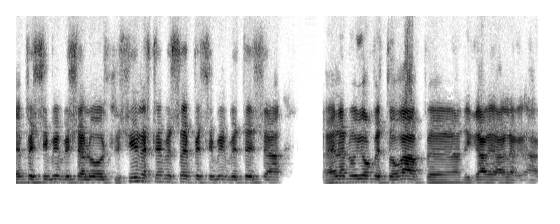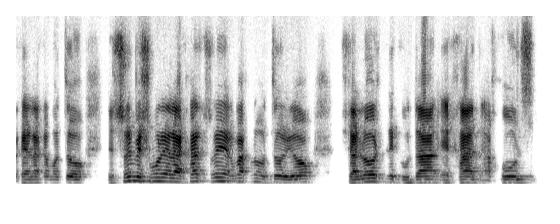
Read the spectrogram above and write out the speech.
0.73, שלישי ל-12, 0.79, היה לנו יום מטורף, אני גר, אראה לכם אותו, 28 ל-11, הרווחנו אותו יום, 3.1 אחוז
